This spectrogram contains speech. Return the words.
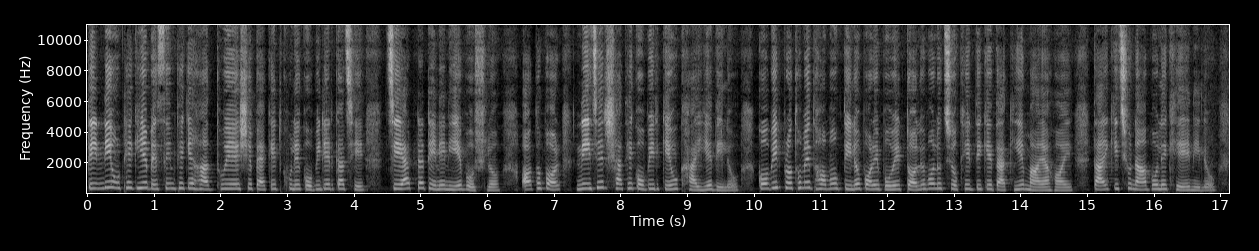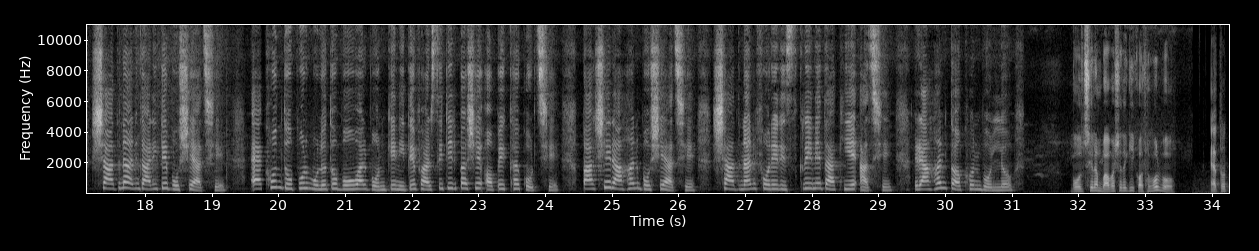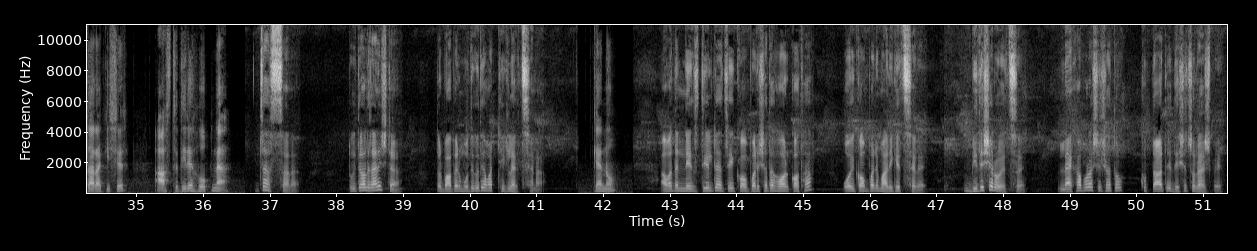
তিন্নি উঠে গিয়ে বেসিন থেকে হাত ধুয়ে এসে প্যাকেট খুলে কবিরের কাছে চেয়ারটা টেনে নিয়ে বসল। অতপর নিজের সাথে কবিরকেও খাইয়ে দিল। কবির প্রথমে ধমক দিল, পরে বউয়ের টলমলো চোখের দিকে তাকিয়ে মায়া হয়। তাই কিছু না বলে খেয়ে নিল। সাদনান গাড়িতে বসে আছে। এখন দুপুর মূলত বউ আর বোনকে নিতে ভার্সিটির পাশে অপেক্ষা করছে। পাশে রাহান বসে আছে। সাদনান ফোনের স্ক্রিনে তাকিয়ে আছে। রাহান তখন বলল বলছিলাম বাবার সাথে কি কথা বলব? এত তারা কিসের? আস্তে ধীরে হোক না। জাস সারা তুই তাহলে জানিস না তোর বাপের মধ্যে গতি আমার ঠিক লাগছে না। কেন? আমাদের নেক্সট ডিলটা যেই কোম্পানির সাথে হওয়ার কথা ওই কোম্পানির মালিকের ছেলে। বিদেশে রয়েছে। লেখাপড়া শেষ হতো খুব তাড়াতাড়ি দেশে চলে আসবে।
